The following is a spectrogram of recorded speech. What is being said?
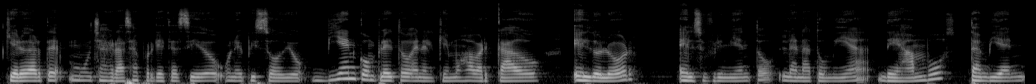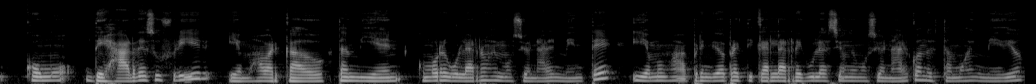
quiero darte muchas gracias porque este ha sido un episodio bien completo en el que hemos abarcado el dolor, el sufrimiento, la anatomía de ambos, también cómo dejar de sufrir y hemos abarcado también cómo regularnos emocionalmente y hemos aprendido a practicar la regulación emocional cuando estamos en medio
